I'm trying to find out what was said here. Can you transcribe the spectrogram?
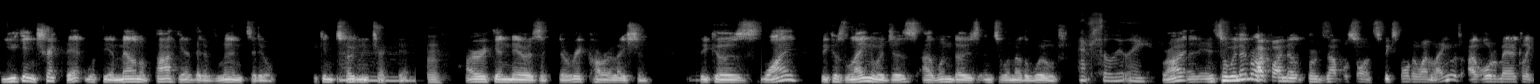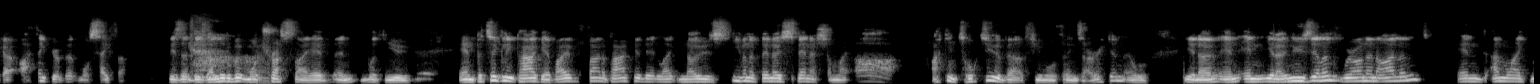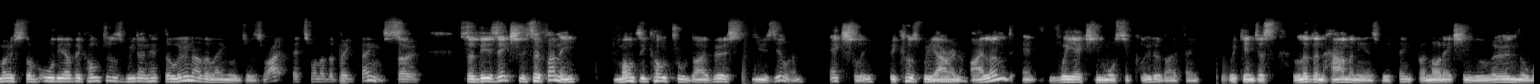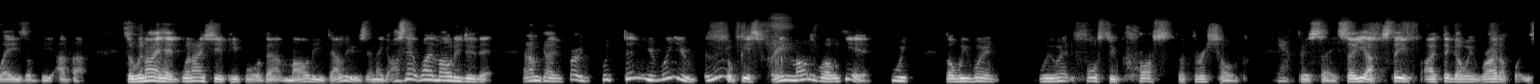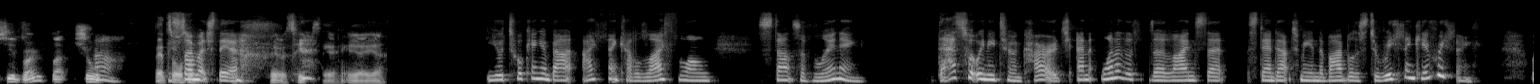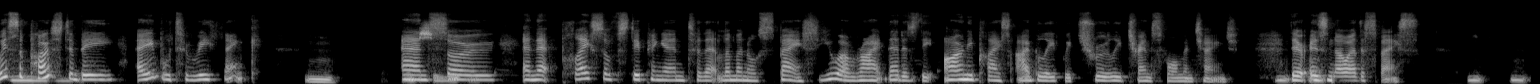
you can track that with the amount of Pākehā that have learned Te Reo. You can totally mm. track that. Mm. I reckon there is a direct correlation mm. because why? Because languages are windows into another world. Absolutely. Right. And so whenever I find out, for example, someone speaks more than one language, I automatically go, I think you're a bit more safer. There's a there's a little bit more trust I have in with you. And particularly Pākehā, if I find a Pākehā that like knows, even if they know Spanish, I'm like, ah, oh, I can talk to you about a few more things, I reckon. Or, you know, and and you know, New Zealand, we're on an island. And unlike most of all the other cultures, we don't have to learn other languages, right? That's one of the big things. So, so there's actually so funny, multicultural, diverse New Zealand. Actually, because we mm. are an mm. island and we actually more secluded, I think we can just live in harmony as we think, but not actually learn the ways of the other. So when I had when I share people about Maori values, and they go, "Oh, is that why Maori do that?" And I'm going, "Bro, didn't you? Were you? Isn't your best friend Maori?" Well, yeah, we, but we weren't we weren't forced to cross the threshold yeah. per se. So yeah, Steve, I think I went right off what you said, bro. But sure, oh, that's awesome. so much there. There was heaps there. Yeah, yeah. You're talking about, I think, a lifelong stance of learning. That's what we need to encourage. And one of the, the lines that stand out to me in the Bible is to rethink everything. We're supposed mm. to be able to rethink. Mm. And Absolutely. so, and that place of stepping into that liminal space, you are right. That is the only place I believe we truly transform and change. Mm-hmm. There is no other space. Mm-hmm.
